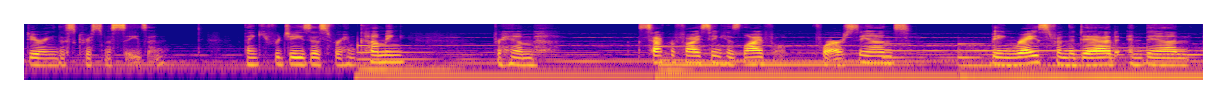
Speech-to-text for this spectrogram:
during this Christmas season. Thank you for Jesus, for Him coming, for Him sacrificing His life for our sins, being raised from the dead, and then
